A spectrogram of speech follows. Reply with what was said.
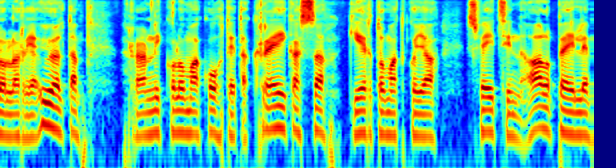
dollaria yöltä, rannikkolomakohteita Kreikassa, kiertomatkoja Sveitsin alpeille,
